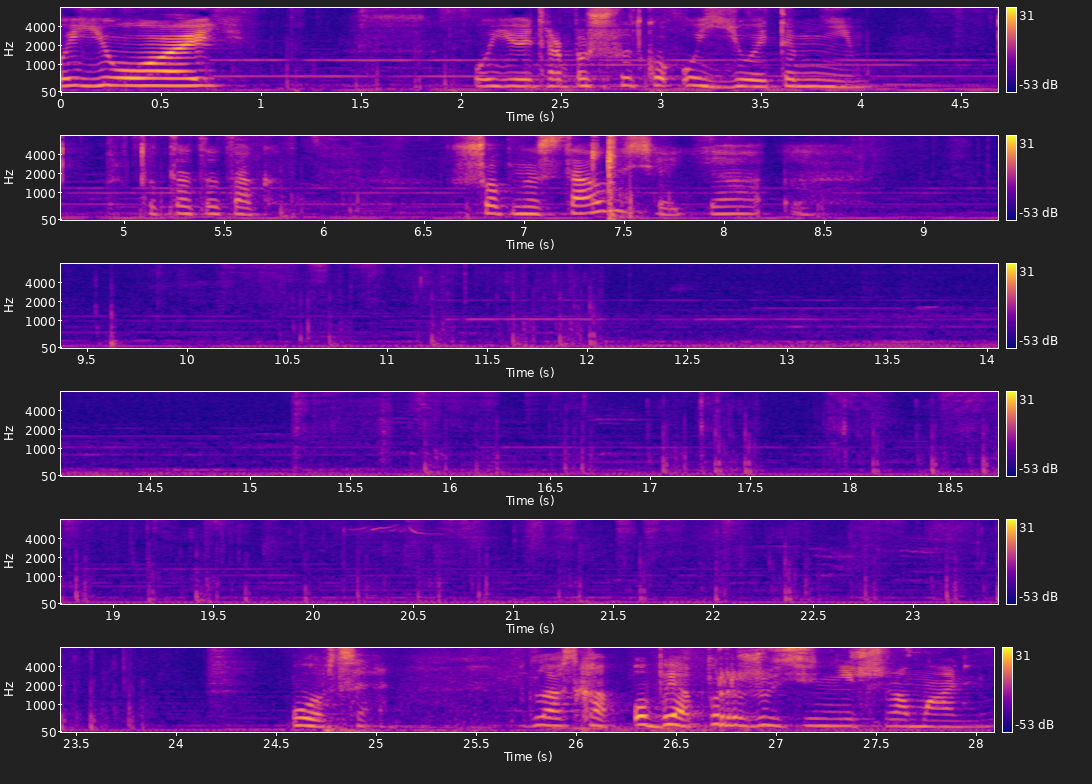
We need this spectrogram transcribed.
Ой-ой. Ой-ой, треба швидко. Ой-ой, темні. Так-так-так. Щоб не сталося, я. е, О, все. Будь ласка, об я пережу цю ніч нормально.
